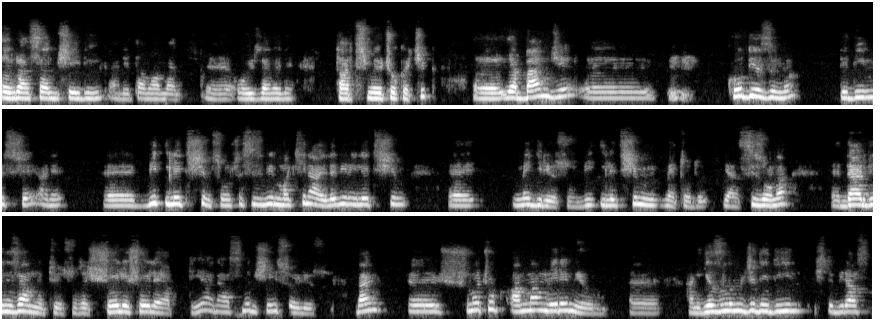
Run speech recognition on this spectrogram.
Evrensel bir şey değil. Hani tamamen e, o yüzden hani tartışmaya çok açık. E, ya bence e, kod yazımı dediğimiz şey hani e, bir iletişim. Sonuçta siz bir makineyle bir iletişim e, me giriyorsunuz. Bir iletişim metodu. Yani siz ona e, derdinizi anlatıyorsunuz. Yani şöyle şöyle yap diye. Yani aslında bir şeyi söylüyorsunuz. Ben e, şuna çok anlam veremiyorum. E, hani yazılımcı dediğin işte biraz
